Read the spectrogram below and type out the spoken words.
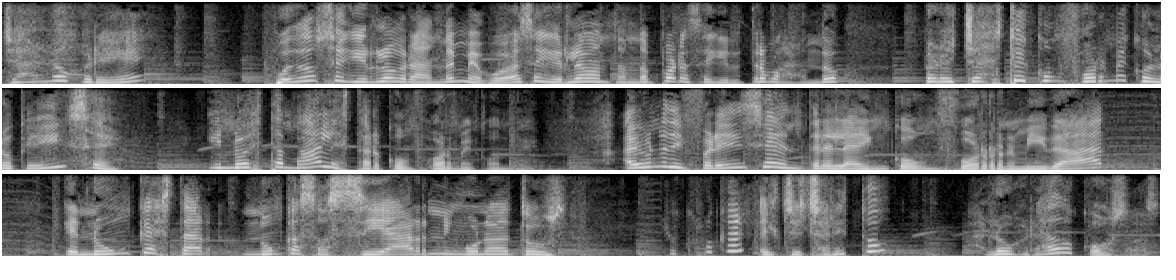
ya logré, puedo seguir logrando y me voy a seguir levantando para seguir trabajando, pero ya estoy conforme con lo que hice. Y no está mal estar conforme, Conde. Hay una diferencia entre la inconformidad, que nunca estar, nunca saciar ninguno de tus... Yo creo que el chicharito ha logrado cosas.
